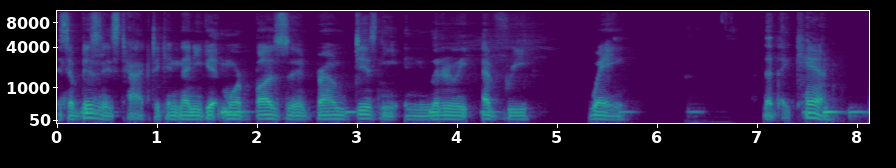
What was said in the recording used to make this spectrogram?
it's a business tactic, and then you get more buzz around Disney in literally every way that they can.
